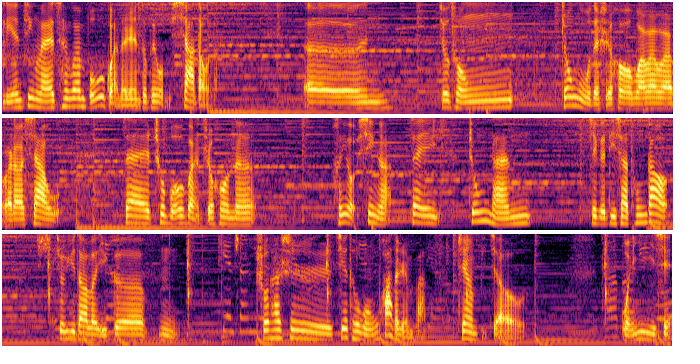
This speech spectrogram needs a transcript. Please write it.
连进来参观博物馆的人都被我们吓到了。呃，就从中午的时候玩玩玩玩到下午，在出博物馆之后呢。很有幸啊，在中南这个地下通道就遇到了一个，嗯，说他是街头文化的人吧，这样比较文艺一些。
